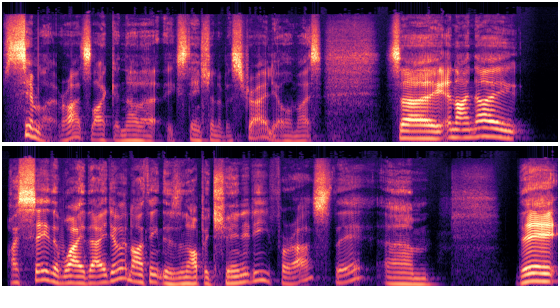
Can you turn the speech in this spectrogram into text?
similar, right? It's like another extension of Australia almost. So, and I know I see the way they do it, and I think there's an opportunity for us there. Um, they're,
